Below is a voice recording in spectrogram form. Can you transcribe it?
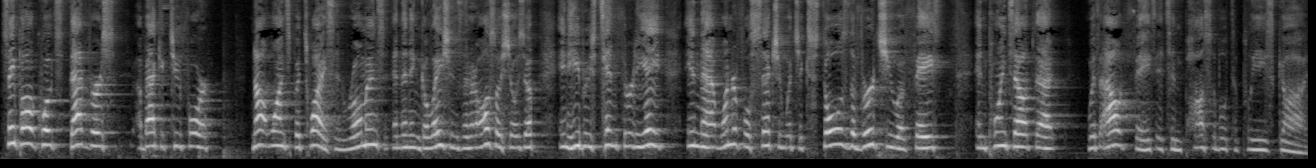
St. Paul quotes that verse, Habakkuk 2 4, not once but twice in Romans and then in Galatians. And it also shows up in Hebrews 10:38 in that wonderful section which extols the virtue of faith and points out that without faith it's impossible to please God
